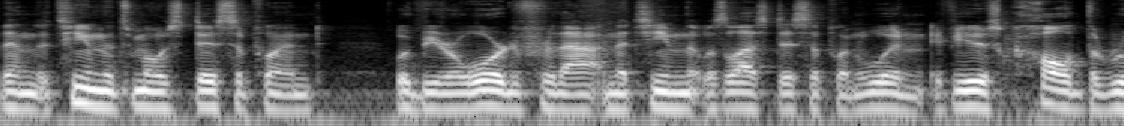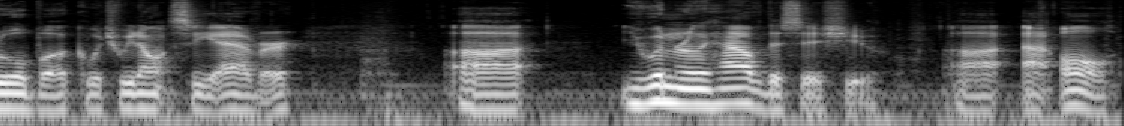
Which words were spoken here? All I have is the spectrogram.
then the team that's most disciplined would be rewarded for that, and the team that was less disciplined wouldn't. If you just called the rule book, which we don't see ever, uh, you wouldn't really have this issue uh, at all.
